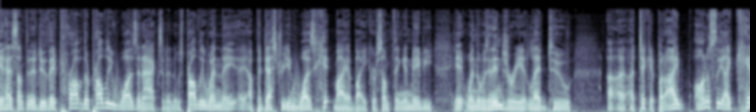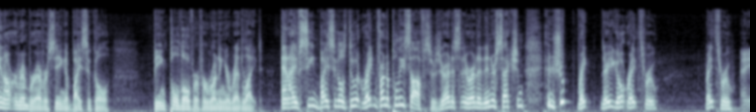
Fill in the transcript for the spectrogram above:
it has something to do. They prob there probably was an accident. It was probably when they a pedestrian was hit by a bike or something, and maybe it when there was an injury, it led to a, a, a ticket. But I honestly I cannot remember ever seeing a bicycle being pulled over for running a red light. And I've seen bicycles do it right in front of police officers. You're at a, you're at an intersection, and shoop, right there you go, right through, right through. I,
